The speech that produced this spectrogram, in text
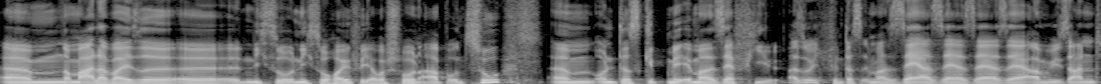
Ähm, normalerweise äh, nicht, so, nicht so häufig, aber schon ab und zu. Ähm, und das gibt mir immer sehr viel. Also ich finde das immer sehr, sehr, sehr, sehr amüsant.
